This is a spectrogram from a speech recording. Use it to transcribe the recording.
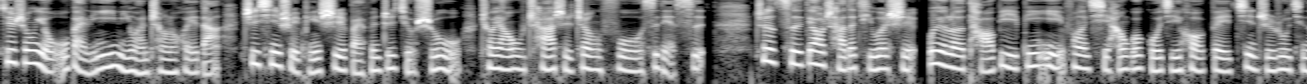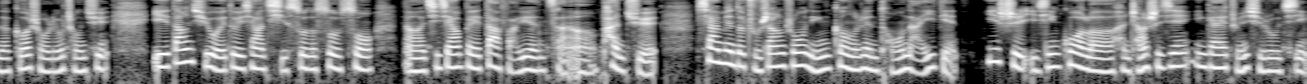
最终有五百零一名完成了回答，置信水平是百分之九十五，抽样误差是正负四点四。这次调查的提问是为了逃避兵役，放弃韩国国籍后被禁止入境的歌手刘成俊，以当局为对象起诉的诉讼，嗯。即将被大法院裁判决。下面的主张中，您更认同哪一点？一是已经过了很长时间，应该准许入境；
